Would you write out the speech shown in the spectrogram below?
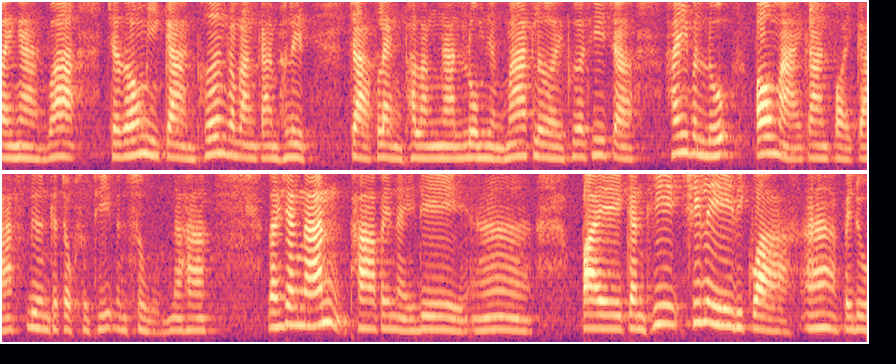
รายงานว่าจะต้องมีการเพิ่มกำลังการผลิตจากแหล่งพลังงานลมอย่างมากเลย เพื่อที่จะให้บรรลุเป้าหมายการปล่อยก๊าซเรือนกระจกสุทธิเป็นศูนย์นะคะ หลังจากนั้นพาไปไหนดีไปกันที่ชิลีดีกว่าไปดู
